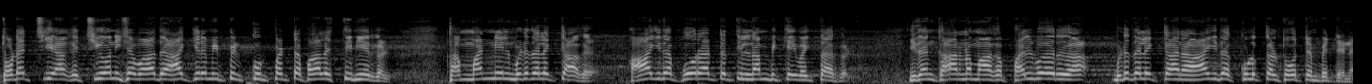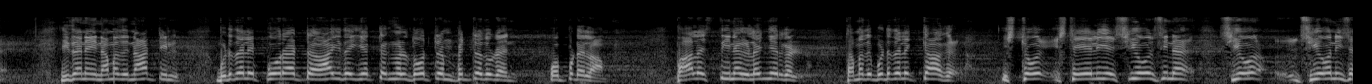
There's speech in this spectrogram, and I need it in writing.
தொடர்ச்சியாக சியோனிசவாத ஆக்கிரமிப்பிற்குட்பட்ட பாலஸ்தீனியர்கள் தம் மண்ணில் விடுதலைக்காக ஆயுத போராட்டத்தில் நம்பிக்கை வைத்தார்கள். இதன் காரணமாக பல்வேறு விடுதலைக்கான ஆயுத குழுக்கள் தோற்றம் பெற்றன. இதனை நமது நாட்டில் விடுதலை போராட்ட ஆயுத இயக்கங்கள் தோற்றம் பெற்றதுடன் ஒப்பிடலாம். பாலஸ்தீன இளைஞர்கள் தமது விடுதலைக்காக இஸ்ரேலிய சியோசின சியோ சியோனிச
